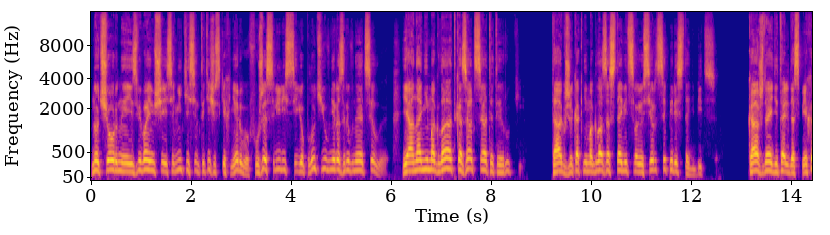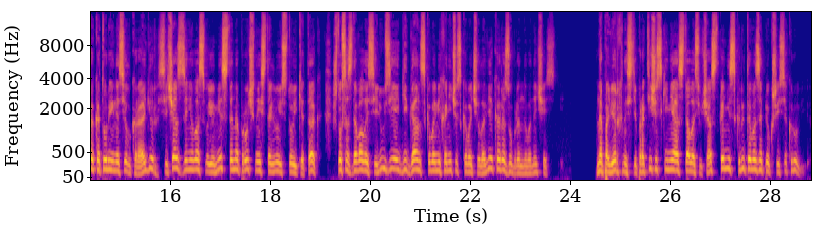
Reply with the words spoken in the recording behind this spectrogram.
Но черные извивающиеся нити синтетических нервов уже слились с ее плотью в неразрывное целое, и она не могла отказаться от этой руки. Так же, как не могла заставить свое сердце перестать биться. Каждая деталь доспеха, который носил Крагер, сейчас заняла свое место на прочной стальной стойке так, что создавалась иллюзия гигантского механического человека, разобранного на части. На поверхности практически не осталось участка, не скрытого запекшейся кровью,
